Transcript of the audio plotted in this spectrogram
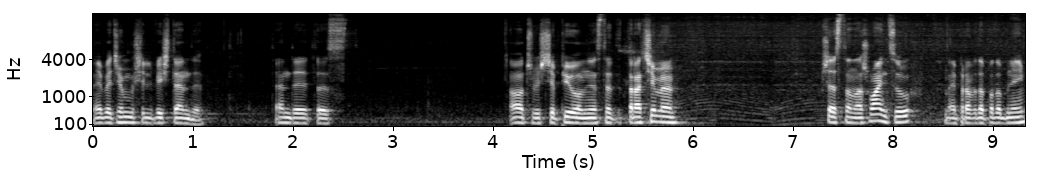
No i będziemy musieli wyjść tędy. Tędy to jest... O, oczywiście piłą niestety tracimy przez to nasz łańcuch, najprawdopodobniej.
